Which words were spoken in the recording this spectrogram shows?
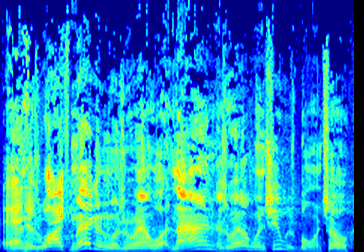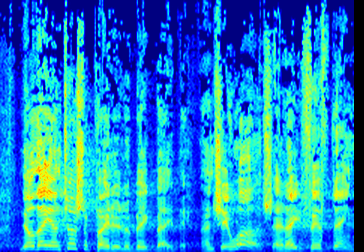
And his wife Megan was around what nine as well when she was born. So you know they anticipated a big baby, and she was at eight fifteen.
